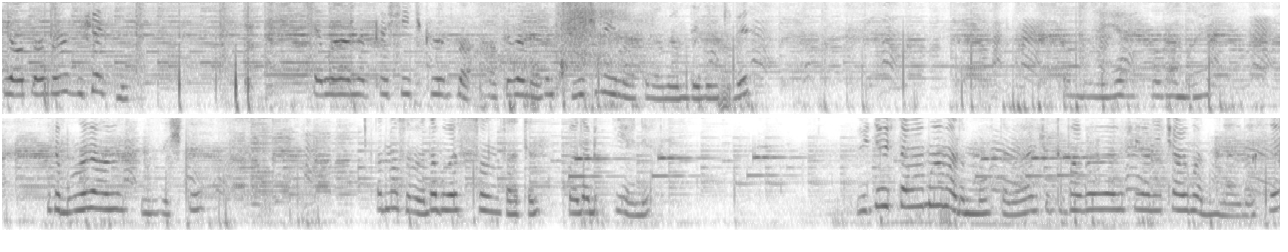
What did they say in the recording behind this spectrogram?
diye atlarsanız düşersiniz. Da birkaç şey çıkıyordu da hatırlamıyorum. Hiçbirini hatırlamıyorum dediğim gibi. Buradan buraya, buradan buraya. Mesela bunları alırsınız işte. Ondan sonra da burası son zaten. Burada bitti yani. Videoyu tamamlamadım muhtemelen çünkü paraları falan hiç almadım neredeyse.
